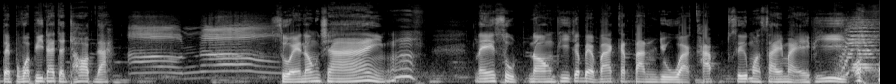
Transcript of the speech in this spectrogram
แต่ผมว่าพี่น่าจะชอบนะ Oh no. สวยน้องชายอื้อ ในสุดน้องพี่ก็แบบว่ากระตันอยู่อะครับ ซื้อมอไซค์ใหม่ให้พี่ โอ้โห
